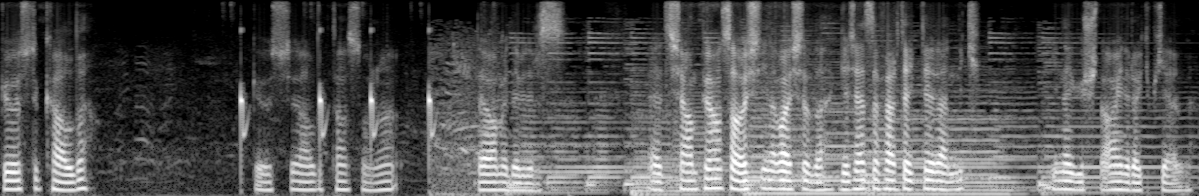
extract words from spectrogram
göğüslük kaldı. Göğüslüğü aldıktan sonra devam edebiliriz. Evet şampiyon savaşı yine başladı. Geçen sefer tekte elendik. Yine güçlü aynı rakip geldi.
